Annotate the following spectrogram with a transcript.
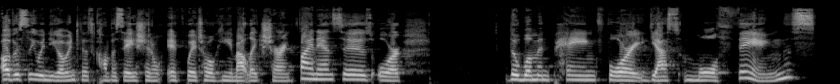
obviously when you go into this conversation, if we're talking about like sharing finances or the woman paying for, yes, more things,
